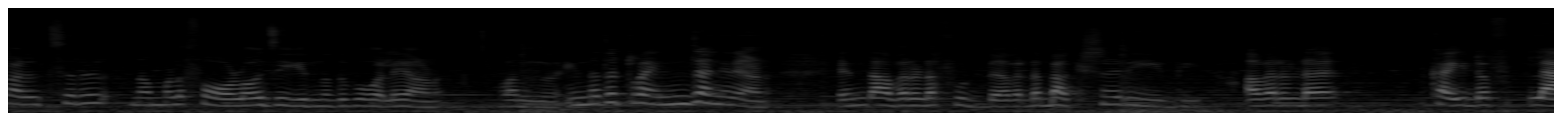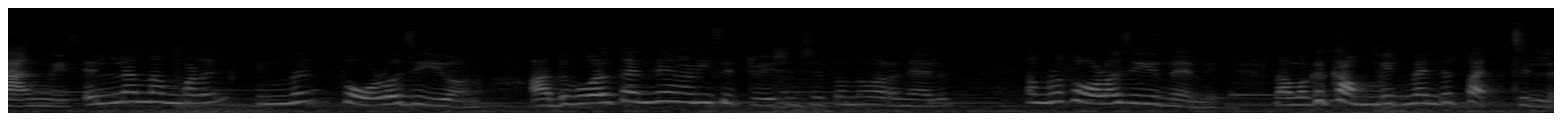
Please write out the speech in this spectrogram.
കൾച്ചർ നമ്മൾ ഫോളോ ചെയ്യുന്നത് പോലെയാണ് വന്നത്. ഇന്നത്തെ ട്രെൻഡ് അങ്ങനെയാണ്. എന്താ അവരുടെ ഫുഡ് അവരുടെ ഭക്ഷണ രീതി അവരുടെ കൈൻഡ് ഓഫ് ലാംഗ്വേജ് എല്ലാം നമ്മൾ ഇന്ന് ഫോളോ ചെയ്യുവാണ്. അതുപോലെ തന്നെയാണ് ഈ സിറ്റുവേഷൻഷിപ്പ് എന്ന് പറഞ്ഞാലും നമ്മൾ ഫോളോ ചെയ്യുന്നതല്ലേ? നമുക്ക് കമ്മിറ്റ്മെന്റ് പറ്റില്ല.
